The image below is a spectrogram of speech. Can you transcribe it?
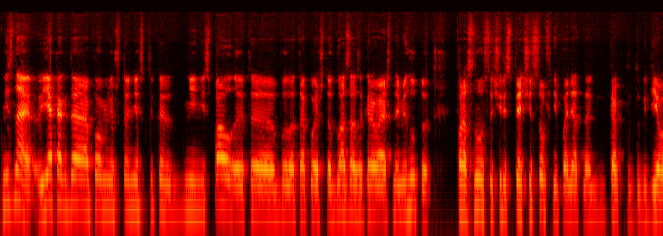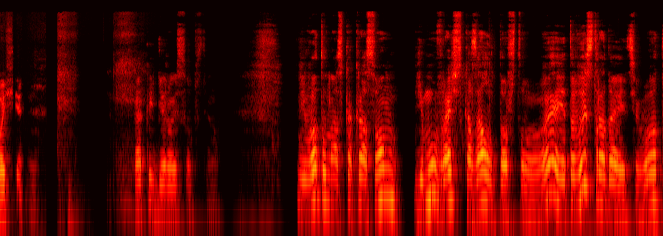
Не знаю, я когда помню, что несколько дней не спал, это было такое, что глаза закрываешь на минуту, проснулся через 5 часов, непонятно как тут, где вообще. Как и герой, собственно. И вот у нас как раз он, ему врач сказал то, что «Эй, это вы страдаете, вот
